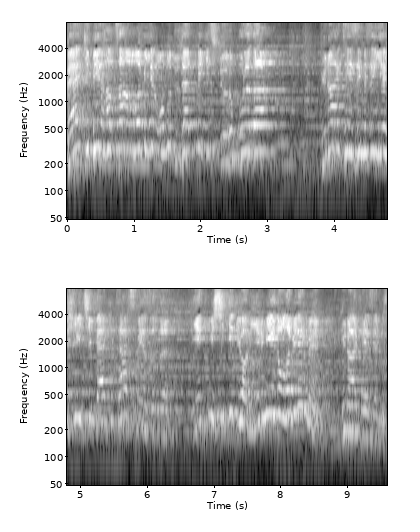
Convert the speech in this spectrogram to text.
belki bir hata olabilir onu düzeltmek istiyorum. Burada Günay teyzemizin yaşı için belki ters mi yazıldı? 72 diyor. 27 olabilir mi Günay teyzemiz?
